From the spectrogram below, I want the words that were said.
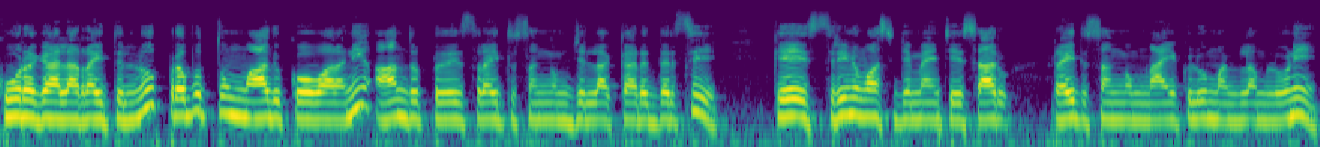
కూరగాయల రైతులను ప్రభుత్వం ఆదుకోవాలని ఆంధ్రప్రదేశ్ రైతు సంఘం జిల్లా కార్యదర్శి కె. శ్రీనివాస్ డిమాండ్ చేశారు. రైతు సంఘం నాయకులు మండలంలోని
